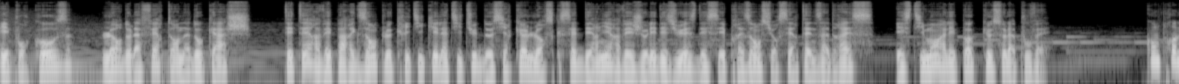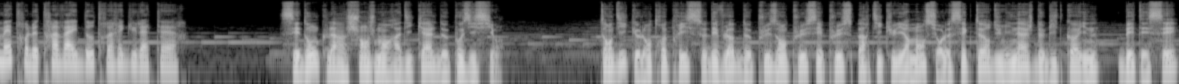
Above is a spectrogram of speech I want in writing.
Et pour cause, lors de l'affaire Tornado Cash, Tether avait par exemple critiqué l'attitude de Circle lorsque cette dernière avait gelé des USDC présents sur certaines adresses, estimant à l'époque que cela pouvait compromettre le travail d'autres régulateurs. C'est donc là un changement radical de position. Tandis que l'entreprise se développe de plus en plus et plus particulièrement sur le secteur du minage de Bitcoin, BTC,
